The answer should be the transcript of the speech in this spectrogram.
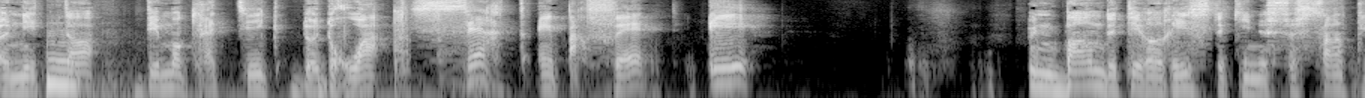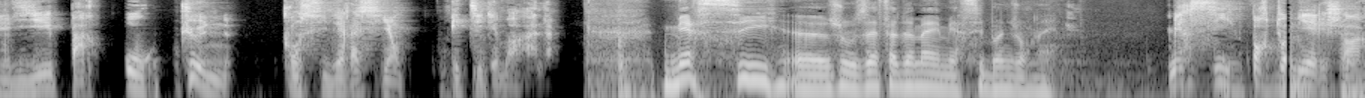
un État hmm. démocratique de droit, certes imparfait, et une bande de terroristes qui ne se sentent liés par aucune considération éthique et morale. Merci, euh, Joseph. À demain. Merci. Bonne journée. Merci. Porte-toi bien, Richard.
